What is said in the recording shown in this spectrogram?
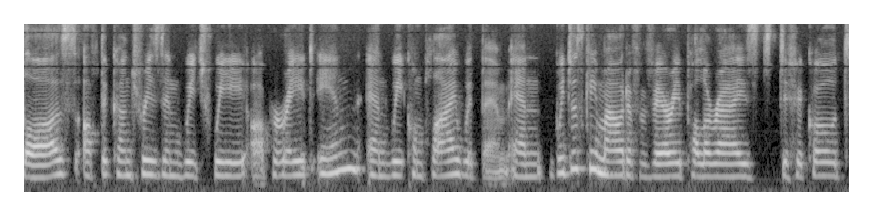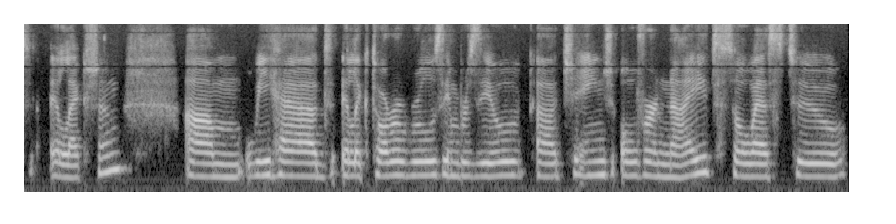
laws of the countries in which we operate in and we comply with them. And we just came out of a very polarized, difficult election. Um, we had electoral rules in Brazil uh, change overnight so as to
